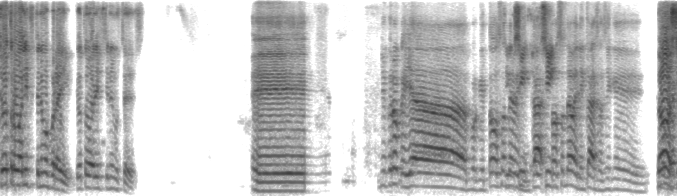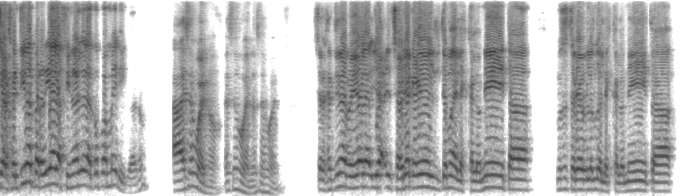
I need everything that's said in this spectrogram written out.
¿qué otro Balif tenemos por ahí? ¿Qué otro Balif tienen ustedes? Eh, yo creo que ya, porque todos son Sí, de sí, Benicasa, sí. todos son de así que. No, si que- Argentina perdía la final de la Copa América, ¿no? Ah, ese es bueno, ese es bueno, ese es bueno. Si Argentina perdía la- ya se habría caído el tema de la escaloneta, no se estaría hablando de la escaloneta,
